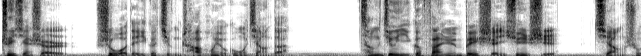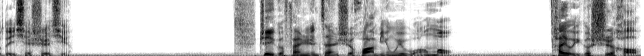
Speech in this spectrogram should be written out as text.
这件事儿是我的一个警察朋友跟我讲的。曾经，一个犯人被审讯时讲述的一些事情。这个犯人暂时化名为王某，他有一个嗜好，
